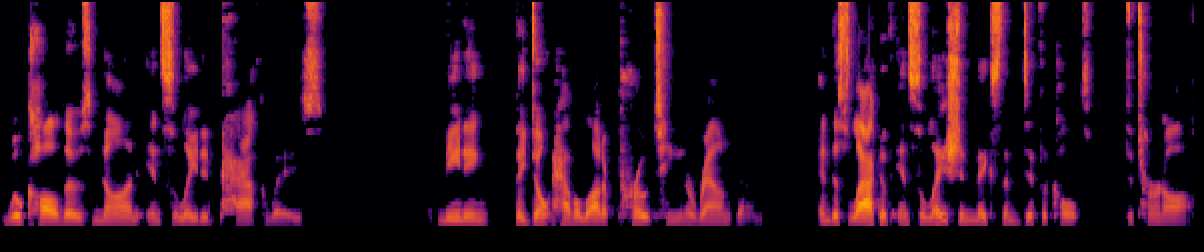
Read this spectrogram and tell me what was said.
we'll call those non insulated pathways, meaning they don't have a lot of protein around them. And this lack of insulation makes them difficult to turn off.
